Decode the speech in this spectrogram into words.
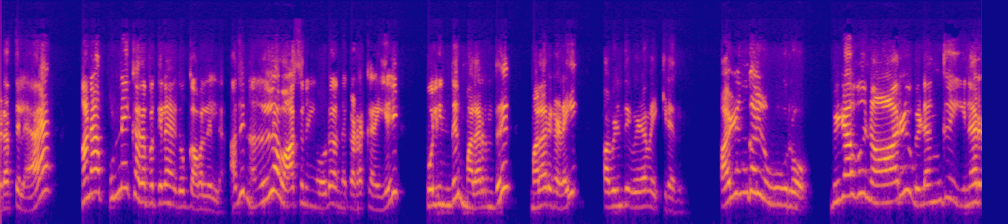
இடத்துல ஆனா புன்னை கதை பத்திலாம் எதுவும் கவலை இல்லை. அது நல்ல வாசனையோடு அந்த கடற்கரையில் பொலிந்து மலர்ந்து மலர்களை அவிழ்ந்து விழ வைக்கிறது. அழுங்கல் ஊரோ விழவு நாறு விலங்கு இனர்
